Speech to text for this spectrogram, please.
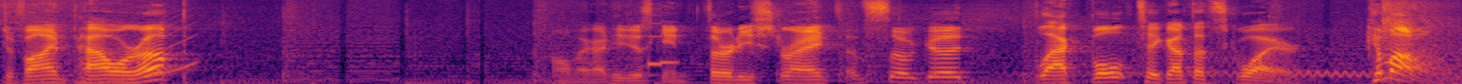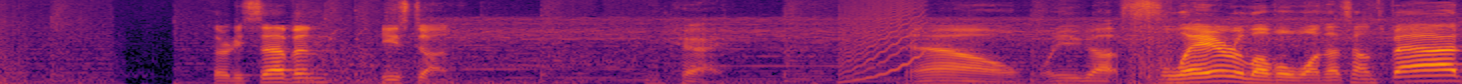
Divine Power up. Oh my god, he just gained 30 strength. That's so good. Black Bolt, take out that Squire. Come on! 37. He's done. Okay. Now, what do you got? Flare level 1. That sounds bad.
